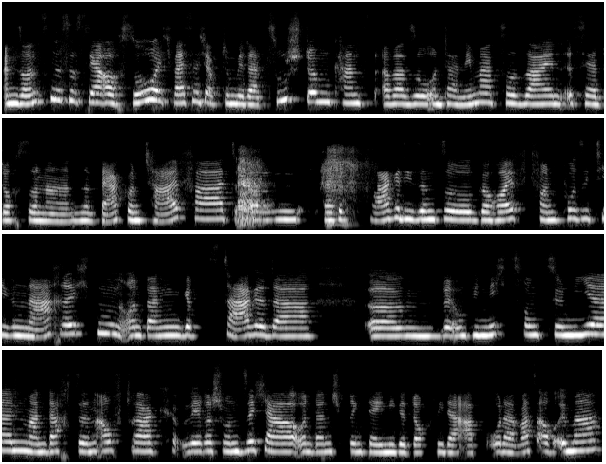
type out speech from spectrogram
Ansonsten ist es ja auch so, ich weiß nicht, ob du mir da zustimmen kannst, aber so Unternehmer zu sein, ist ja doch so eine, eine Berg- und Talfahrt. Ähm, da gibt es Tage, die sind so gehäuft von positiven Nachrichten und dann gibt es Tage, da ähm, irgendwie nichts funktionieren. Man dachte, ein Auftrag wäre schon sicher und dann springt derjenige doch wieder ab oder was auch immer.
